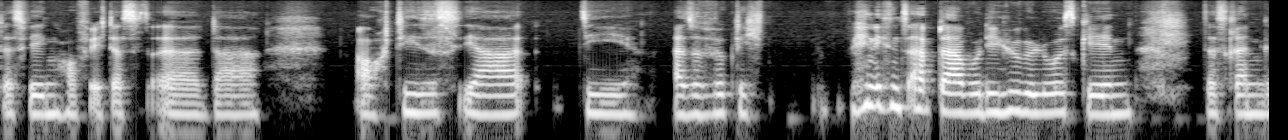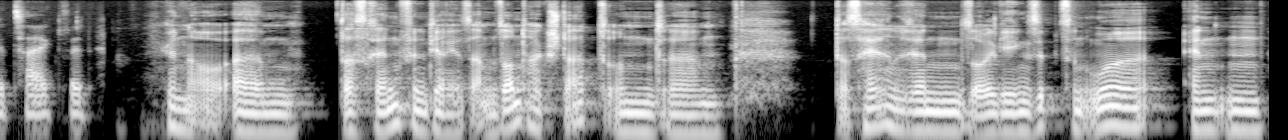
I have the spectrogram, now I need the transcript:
Deswegen hoffe ich, dass äh, da auch dieses Jahr die, also wirklich wenigstens ab da, wo die Hügel losgehen, das Rennen gezeigt wird. Genau. Ähm, das Rennen findet ja jetzt am Sonntag statt und ähm, das Herrenrennen soll gegen 17 Uhr enden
